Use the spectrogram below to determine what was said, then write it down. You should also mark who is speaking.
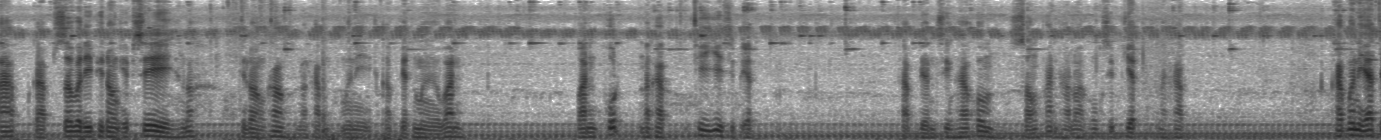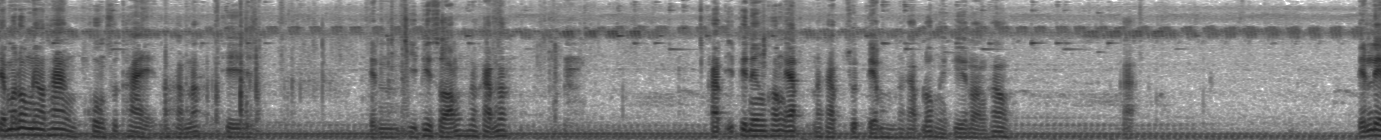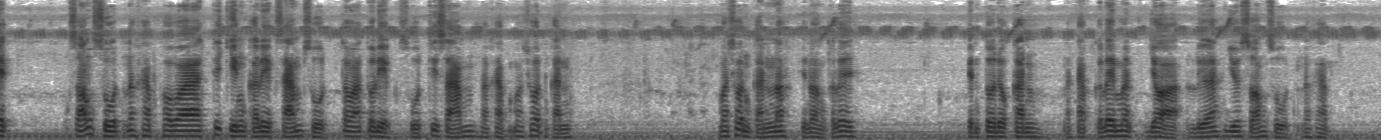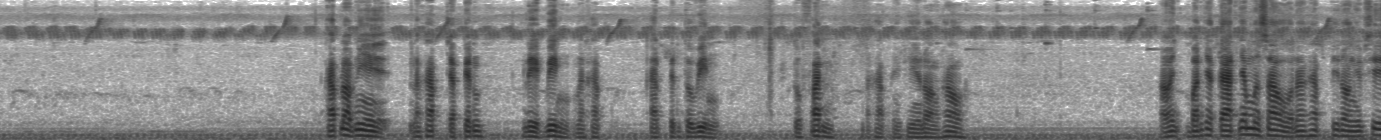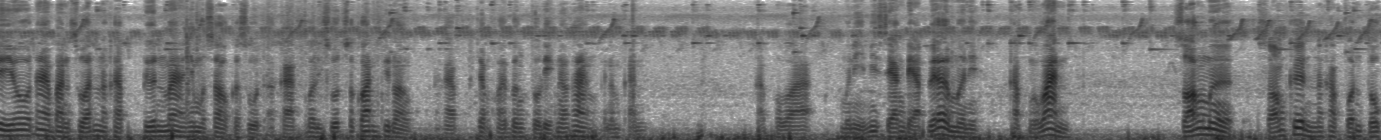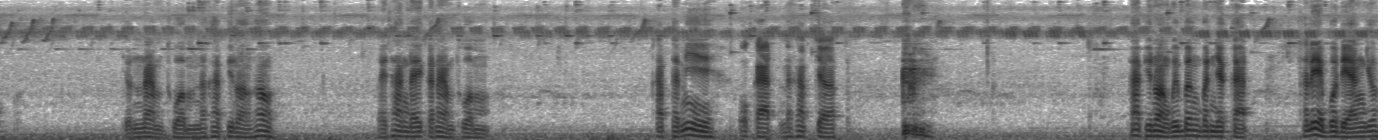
Speaker 1: ครับกับสวัสดีพี่น้องเอฟซีเนาะพี่น้องเข้านะครับมือนี้กับเป็ดมือวันวันพุธนะครับที่ 21 ครับเดือนสิงหาคม 2567 นะครับครับวันนี้อาจจะมาลงแนวทางโค้งสุดท้ายนะครับเนาะที่เป็น EP 2นะครับเนาะครับ EP หนึ่งของแอดนะครับชุดเต็มนะครับลงให้พี่น้องเข้าก็เป็นเลข สองสูตรนะครับ เพราะว่าที่จริงกับเลขสามสูตร แต่ว่าตัวเลขสูตรที่สามนะครับ มาชนกัน มาชนกันเนาะพี่น้องก็เลย เป็นตัวเดียวกันนะครับ ก็เลยมาย่อเหลืออยู่สองสูตรนะครับ ครับรอบนี้นะครับจะเป็นเลขวิ่งนะครับครับเป็นตัววิ่งตัวฟันนะครับให้พี่น้องเข้า เอาบรรยากาศยามมื้อเช้านะครับ พี่น้องเอฟซีอยู่หน้าบ้านสวนนะครับตื่นมายามมื้อเช้ากระสูดอากาศบริสุทธิ์สะก้อนพี่น้องนะครับจำคอยเบิ่งตัวเลขแนวทางไปน้กันครับเพราะว่ามื้อนี้มีแสงแดดเด้อมื้อนี้ครับมื้อวานสองมือสองคืนนะครับฝนตก จนน้ำท่วมนะครับ พี่น้องเฮาไปทางใดก็น้ำท่วม ครับถ้ามีโอกาสนะครับจะพาพี่น้องไปเบิ่งบรรยากาศ ทะเลบัวแดงอยู่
